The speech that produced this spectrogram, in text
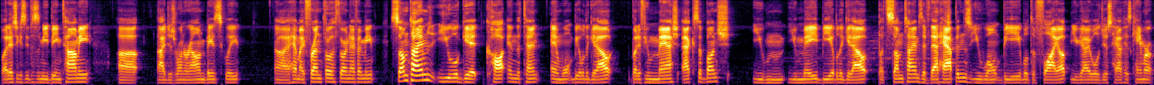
But as you can see, this is me being Tommy. Uh, I just run around basically. Uh, I had my friend throw the throwing knife at me. Sometimes you will get caught in the tent and won't be able to get out. But if you mash X a bunch, you you may be able to get out. But sometimes if that happens, you won't be able to fly up. You guy will just have his camera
